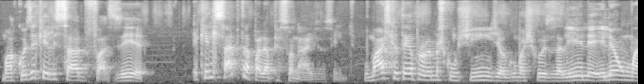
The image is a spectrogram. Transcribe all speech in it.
uma coisa que ele sabe fazer é que ele sabe atrapalhar personagens, assim. Tipo, por mais que eu tenha problemas com Shinji, algumas coisas ali, ele, ele é uma...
